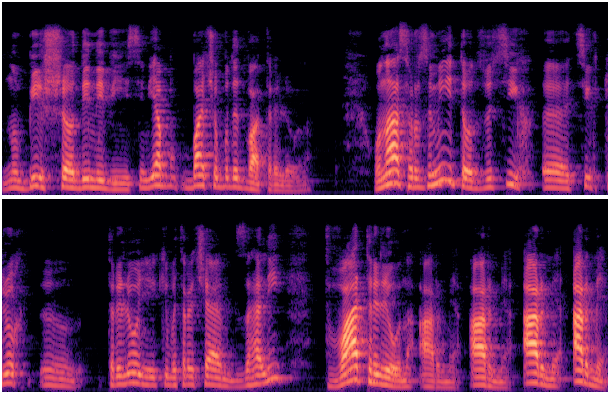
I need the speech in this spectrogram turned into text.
ну, більше 1,8. Я бачу, буде 2 трильйона. У нас, розумієте, от з усіх е, цих трьох е, трильйонів, які витрачаємо взагалі, 2 трильйона армія, армія, армія, армія.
